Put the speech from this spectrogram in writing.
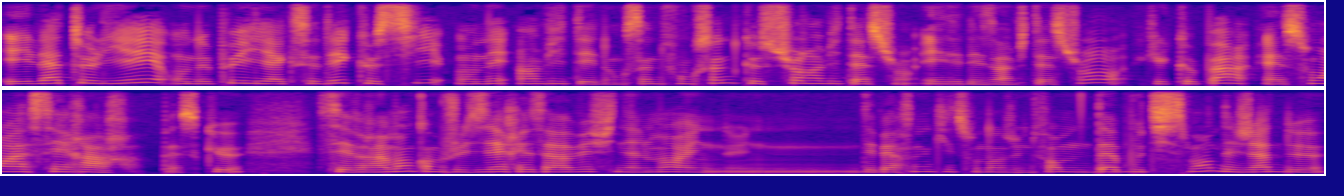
Et l'atelier, on ne peut y accéder que si on est invité. Donc ça ne fonctionne que sur invitation. Et les invitations, quelque part, elles sont assez rares parce que c'est vraiment, comme je disais, réservé finalement à des personnes qui sont dans une forme d'aboutissement déjà de,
